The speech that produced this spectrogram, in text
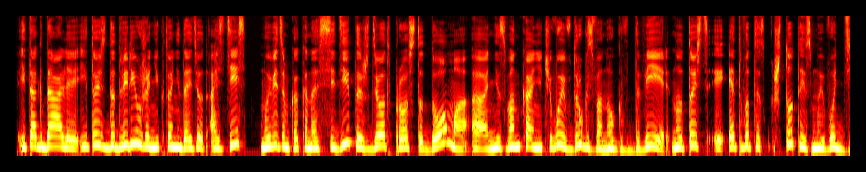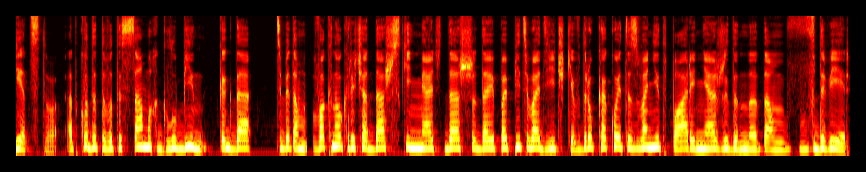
и так далее. И то есть до двери уже никто не дойдет. А здесь мы видим, как она сидит и ждет просто дома, а, ни звонка, ничего, и вдруг звонок в дверь. Ну, то есть э, это вот что-то из моего детства, откуда-то вот из самых глубин, когда тебе там в окно кричат «Даша, скинь мяч, Даша, дай попить водички». Вдруг какой-то звонит парень неожиданно там в дверь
